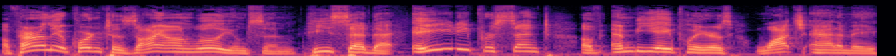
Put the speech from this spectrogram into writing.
apparently, according to Zion Williamson, he said that 80% of NBA players watch anime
